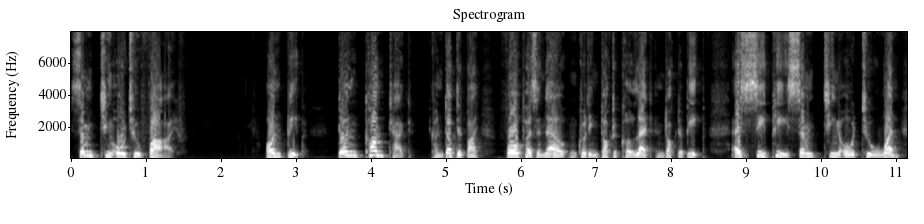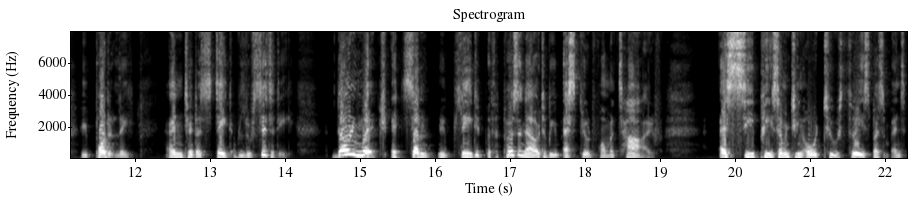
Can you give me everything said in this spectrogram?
17025. On beep, during contact conducted by Four personnel, including Dr. Collette and Dr. Beep, SCP-17021 reportedly entered a state of lucidity, during which it suddenly pleaded with the personnel to be rescued from its hive. SCP-17023 specimens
